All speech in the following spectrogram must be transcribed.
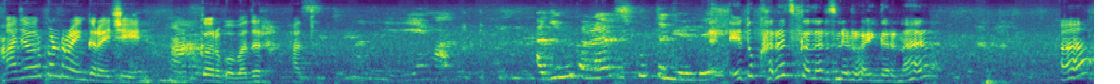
माझ्यावर पण ड्रॉइंग करायची. हां कर बाबा धर हात. ए तू खरंच कलर्सने ड्रॉइंग करणार? हां?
